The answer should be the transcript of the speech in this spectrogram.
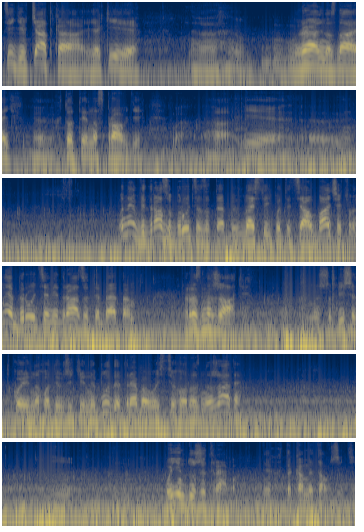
ці дівчатка, які реально знають, хто ти насправді. І вони відразу беруться за тебе, весь твій потенціал бачать, вони беруться відразу тебе там розмножати. Тому що більше такої нагоди в житті не буде, треба ось цього розмножати. Бо їм дуже треба. Них така мета в житті.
